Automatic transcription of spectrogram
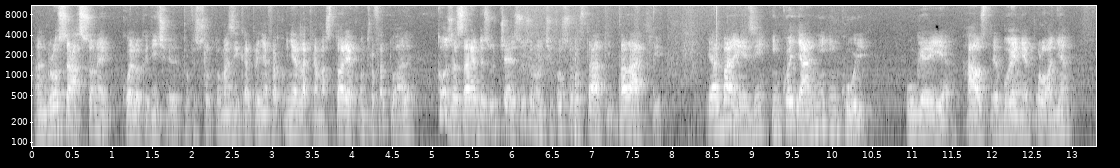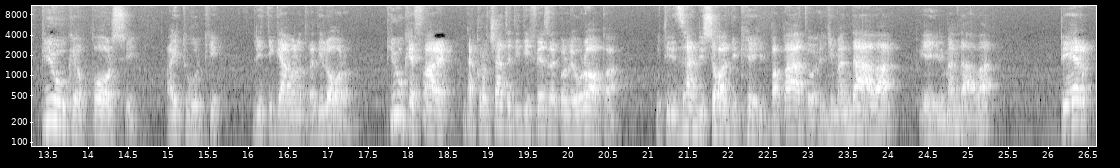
anglosassone, quello che dice il professor Tomasi Carpegna Falconiere la chiama storia controfattuale, cosa sarebbe successo se non ci fossero stati valacchi e albanesi in quegli anni in cui Ungheria, Austria, Boemia e Polonia, più che opporsi ai turchi, litigavano tra di loro, più che fare da crociate di difesa con l'Europa, utilizzando i soldi che il papato gli mandava, gli mandava per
